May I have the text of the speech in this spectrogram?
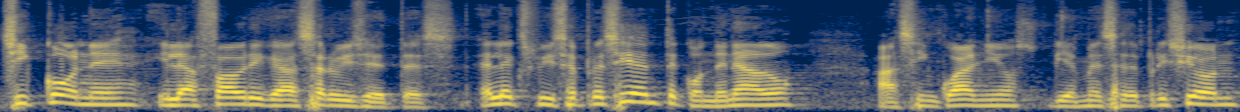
Chicone y la fábrica de hacer billetes. El ex vicepresidente, condenado a cinco años, diez meses de prisión,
